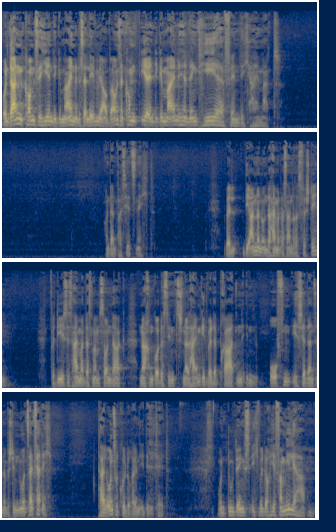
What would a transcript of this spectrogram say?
Und dann kommen sie hier in die Gemeinde, das erleben wir auch bei uns, dann kommt ihr in die Gemeinde hier und denkt, hier finde ich Heimat. Und dann passiert es nicht weil die anderen unter Heimat was anderes verstehen. Für die ist es Heimat, dass man am Sonntag nach dem Gottesdienst schnell heimgeht, weil der Braten im Ofen ist ja dann zu einer bestimmten Uhrzeit fertig. Teil unserer kulturellen Identität. Und du denkst, ich will doch hier Familie haben.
